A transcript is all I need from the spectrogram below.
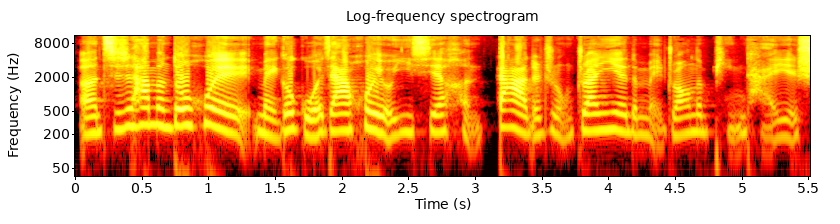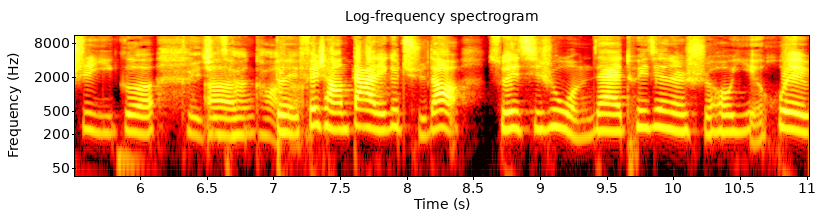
呃，其实他们都会每个国家会有一些很大的这种专业的美妆的平台，也是一个可以去呃参考的对，非常大的一个渠道。所以其实我们在推荐的时候也会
